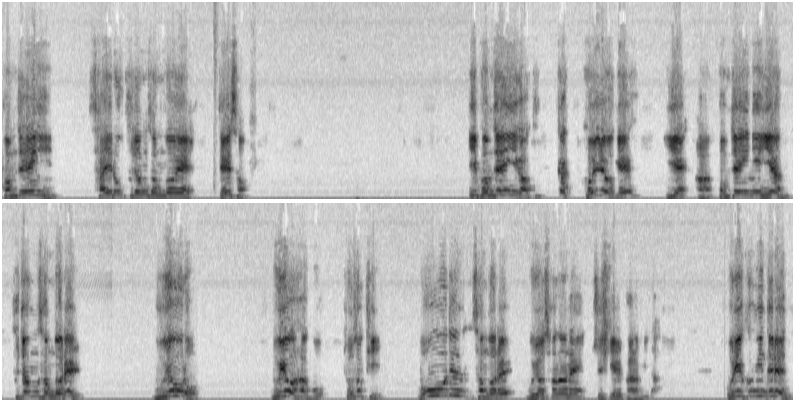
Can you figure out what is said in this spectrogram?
범죄 행위인 사이로 부정선거에 대해서 이 범죄 행위가 국가 권력에 의해 아 범죄 행위에 의한 부정선거를 무효로 무효하고 조속히 모든 선거를 무효 선언해 주시길 바랍니다. 우리 국민들은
